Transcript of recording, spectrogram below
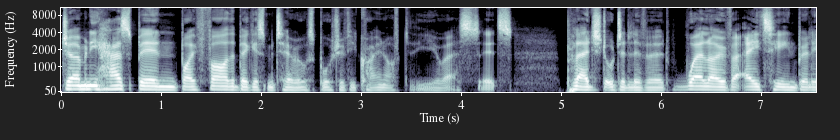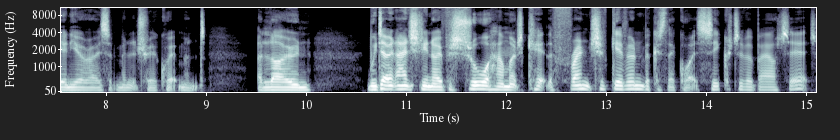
Germany has been by far the biggest material supporter of Ukraine after the US. It's pledged or delivered well over 18 billion euros of military equipment alone. We don't actually know for sure how much kit the French have given because they're quite secretive about it.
